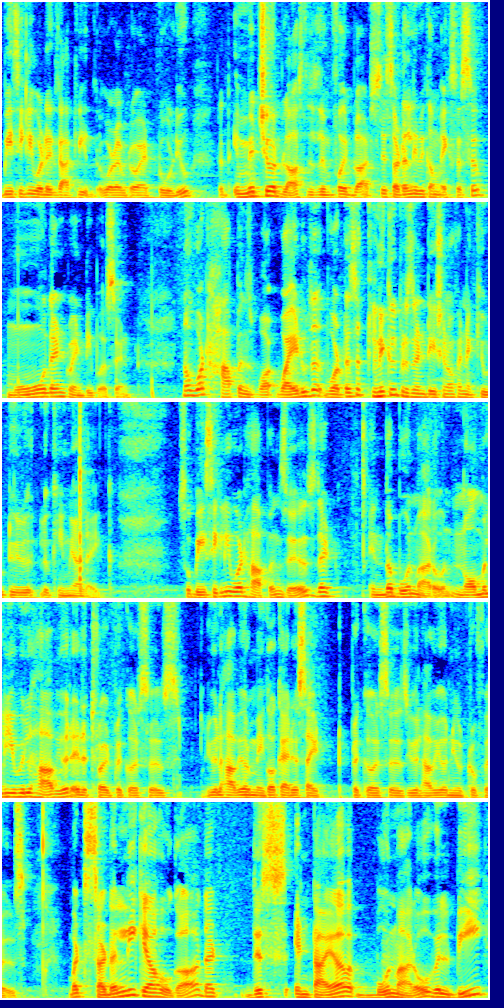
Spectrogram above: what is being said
basically what exactly what I, told you that immature blasts, these lymphoid blasts, they suddenly become excessive more than 20%. Now, what happens? Why do the what is the clinical presentation of an acute leukemia like? So basically, what happens is that in the bone marrow, normally you will have your erythroid precursors, you will have your megakaryocyte precursors, you will have your neutrophils. But suddenly kya hoga that this entire bone marrow will be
